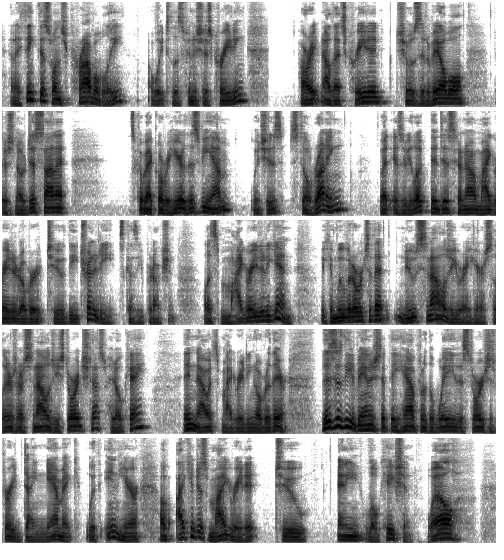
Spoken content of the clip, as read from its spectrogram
And I think this one's probably, I'll wait till this finishes creating. All right, now that's created, shows it available. There's no disks on it. Let's go back over here. This VM, which is still running, but as we look, the disks are now migrated over to the Trinity SCSI production. Let's migrate it again. We can move it over to that new Synology right here. So there's our Synology storage test. Hit OK. And now it's migrating over there. This is the advantage that they have for the way the storage is very dynamic within here of I can just migrate it to any location. Well,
